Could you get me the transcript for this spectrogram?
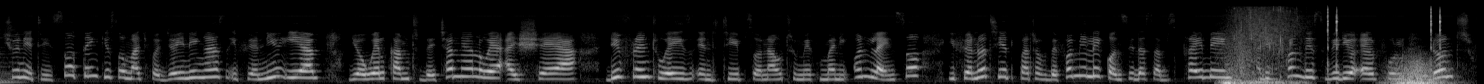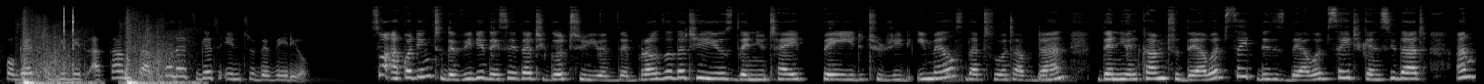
so thank you so much for joining us. If you're new here you're welcome to the channel where i share different ways and tips on how to make money online. So if you're not yet part of the family consider subscribing. And if you found this video helpful don't forget to give it a thumbs up. So let's get into the video. So according to the video, they say that you go to your the browser that you use, then you type paid to read emails. That's what I've done. Then you'll come to their website. This is their website. You can see that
